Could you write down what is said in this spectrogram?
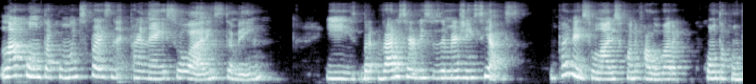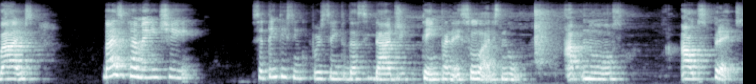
Lá conta com muitos painéis solares também e vários serviços emergenciais. O painéis solares, quando eu falo conta com vários, basicamente 75% da cidade tem painéis solares no, nos altos prédios.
